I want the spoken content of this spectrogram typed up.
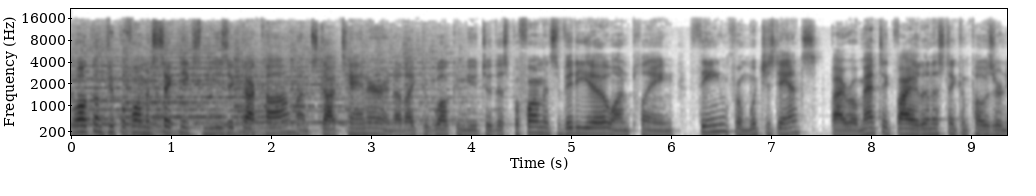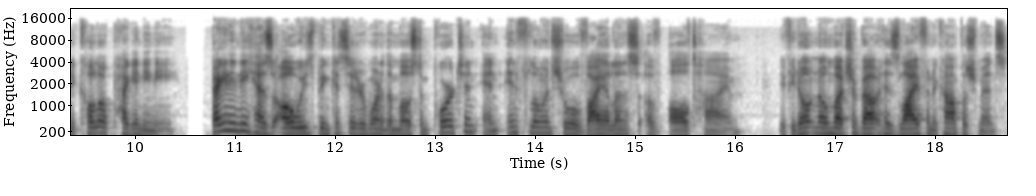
Welcome to PerformanceTechniquesMusic.com. I'm Scott Tanner and I'd like to welcome you to this performance video on playing Theme from Witch's Dance by romantic violinist and composer Niccolo Paganini. Paganini has always been considered one of the most important and influential violinists of all time. If you don't know much about his life and accomplishments,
